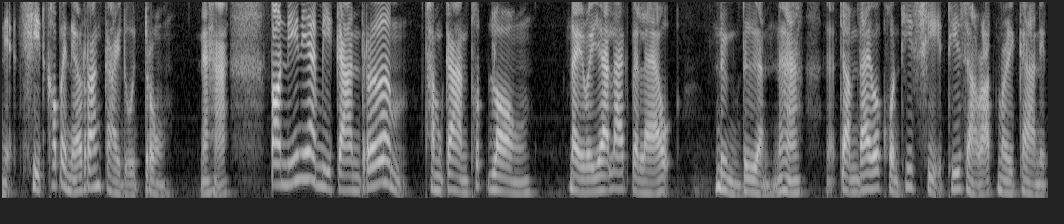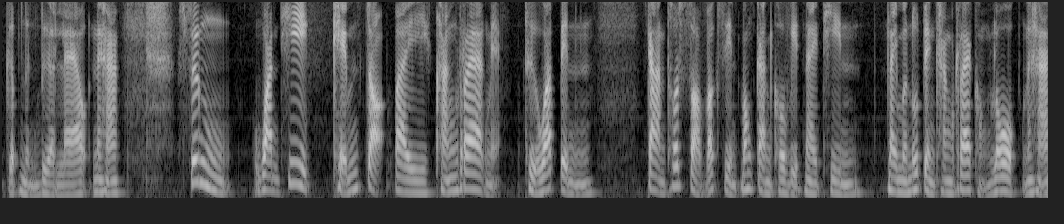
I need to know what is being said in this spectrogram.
เนี่ยฉีดเข้าไปในร่างกายโดยตรงนะคะตอนนี้เนี่ยมีการเริ่มทำการทดลองในระยะแรกไปแล้ว 1 เดือนนะคะจำได้ว่าคนที่ฉีดที่สหรัฐอเมริกาเนี่ยเกือบ 1 เดือนแล้วนะคะซึ่งวันที่เข็มเจาะไปครั้งแรกเนี่ยถือว่าเป็นการทดสอบวัคซีนป้องกันโควิด -19 ในมนุษย์เป็นครั้งแรกของโลกนะคะ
